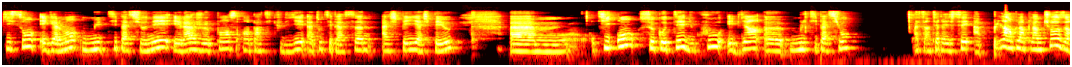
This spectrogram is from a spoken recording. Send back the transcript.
qui sont également multipassionnés. Et là, je pense en particulier à toutes ces personnes HPI, HPE, euh, qui ont ce côté du coup, eh bien, euh, multipassion à s'intéresser à plein plein plein de choses,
